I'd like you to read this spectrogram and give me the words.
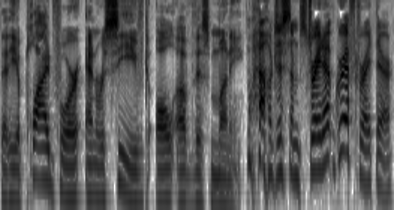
that he applied for and received all of this money. Wow, just some straight up grift right there.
